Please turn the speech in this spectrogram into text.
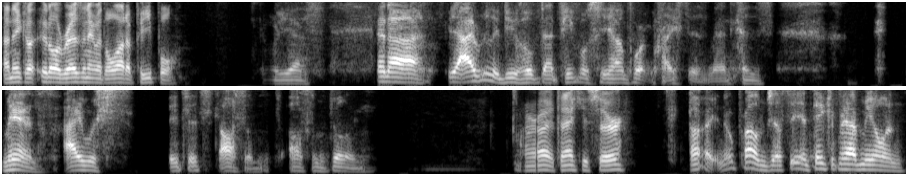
I think it'll resonate with a lot of people. Oh, yes, and uh, yeah, I really do hope that people see how important Christ is, man. Because man, I wish it's it's awesome. It's awesome feeling. All right, thank you, sir. All right, no problem, Jesse, and thank you for having me on.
